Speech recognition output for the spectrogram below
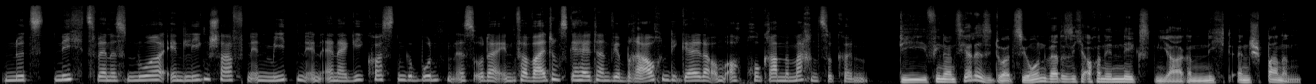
nützt nichts, wenn es nur in Liegenschaften, in Mieten, in Energiekosten gebunden ist oder in Verwaltungsgehältern. Wir brauchen die Gelder, um auch Programme machen zu können. Die finanzielle Situation werde sich auch in den nächsten Jahren nicht entspannen,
